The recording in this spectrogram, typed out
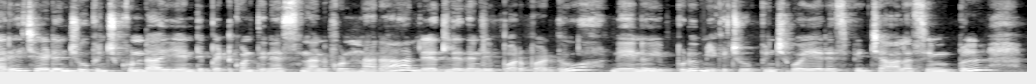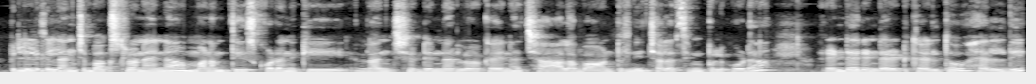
కర్రీ చేయడం చూపించకుండా ఏంటి పెట్టుకొని తినేస్తుంది అనుకుంటున్నారా? లేదు లేదండి పొరపాటు. నేను ఇప్పుడు మీకు చూపించబోయే రెసిపీ చాలా సింపుల్. పిల్లలకి లంచ్ బాక్స్లోనైనా మనం తీసుకోవడానికి లంచ్ డిన్నర్లోకైనా చాలా బాగుంటుంది. చాలా సింపుల్ కూడా. రెండే రెండు అరటికాయలతో హెల్దీ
